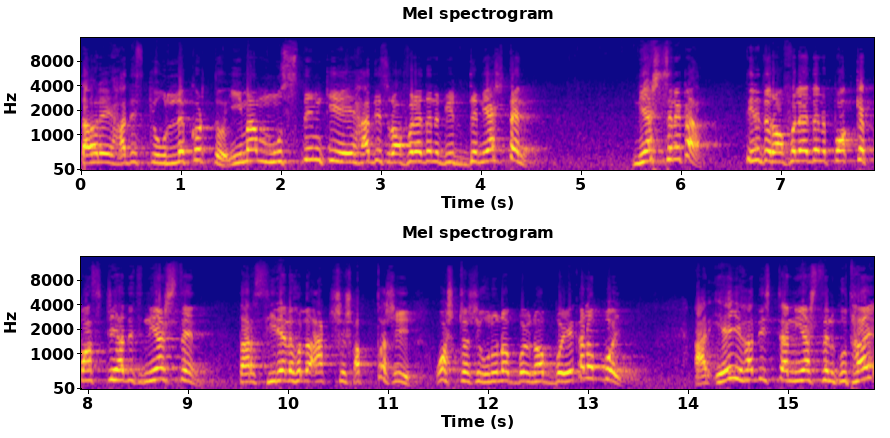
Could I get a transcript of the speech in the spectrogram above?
তাহলে এই হাদিস কি উল্লেখ করতো? ইমাম মুসলিম কি এই হাদিস রফল আদানের বিরুদ্ধে নিয়ে আসতেন? নিয়ে আসছেন এটা? তিনি তো রফল আদানের পক্ষে পাঁচটি হাদিস নিয়ে আসতেন তার সিরিয়াল হলো আটশো সপ্তাশি অষ্টাশি, উননব্বই, নব্বই, একানব্বই। আর এই হাদিসটা নিয়ে আসছেন কোথায়?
